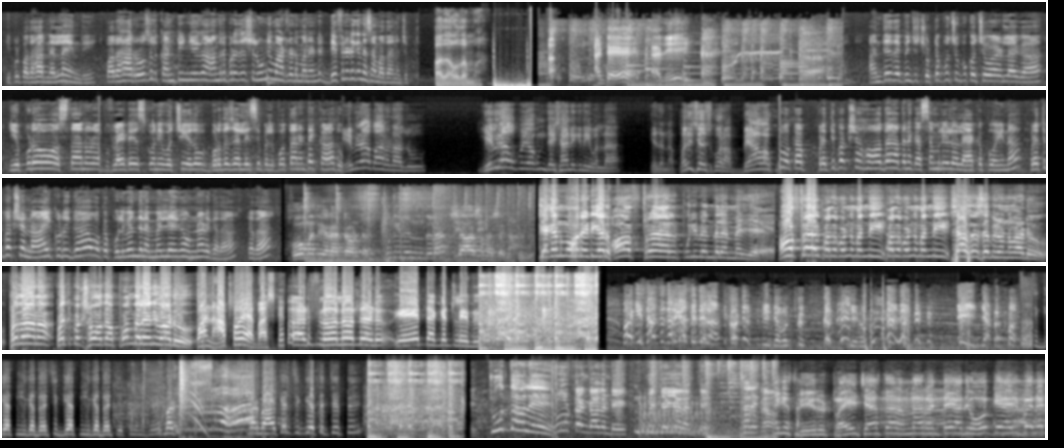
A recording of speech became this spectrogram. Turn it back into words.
ఇప్పుడు పదహారు నెలలు అయింది పదహారు రోజులు కంటిన్యూగా ఆంధ్రప్రదేశ్లో ఉండి మాట్లాడమనండి డెఫినెట్గా సమాధానం చెప్తాను అది అవదమ్మా. అంటే అది అంతే తప్పించి చుట్టపు చూపుకు వచ్చేవాడిలాగా ఎప్పుడో వస్తాను ఫ్లైట్ వేసుకొని వచ్చి ఏదో బురద జల్లేసి వెళ్ళిపోతానంటే కాదు. ఏమిరా బాలరాజు? ఏమిరా ఉపయోగం దేశానికి నీ వల్ల? ఏదన్నా బేవకు. ఒక ప్రతిపక్ష హోదా అతనికి అసెంబ్లీలో లేకపోయినా ప్రతిపక్ష నాయకుడిగా ఒక పులివెందుల ఎమ్మెల్యేగా ఉన్నాడు కదా కదా? హోంమంత్రి గారు అంటూ ఉంటారు పులివెందుల శాసనసభ్యుడు Jaganmohan Reddy garu after all Pulivendula MLA. After all పదకొండు మంది పదకొండు మంది శాసనసభ్యులు ఉన్నవాడు. ప్రధాన ప్రతిపక్ష హోదా పొందలేని వాడు. వాడు ఫ్లో లో ఉన్నాడు ఏం తగ్గట్లేదు. సిగ్గేస్తుంది కదా సిగ్గేస్తుంది కదా చెప్పి నుంచి మరి మరి మాకేం సిగ్గేస్తా చెప్పి. చూద్దాంలే. చూడటం కాదండి మీరు చెయ్యాలంతే. మీరు ట్రై చేస్తారన్నారంటే అది ఓకే అయిపోయిన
